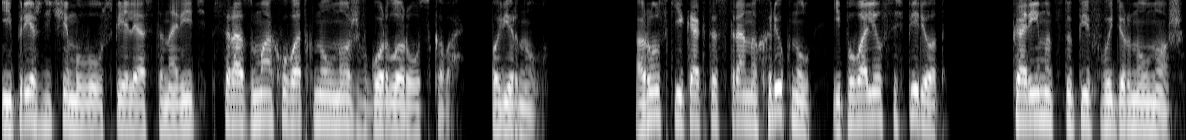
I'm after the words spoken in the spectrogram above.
и прежде чем его успели остановить, с размаху воткнул нож в горло русского, повернул. Русский как-то странно хрюкнул и повалился вперед. Карим, отступив, выдернул нож.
